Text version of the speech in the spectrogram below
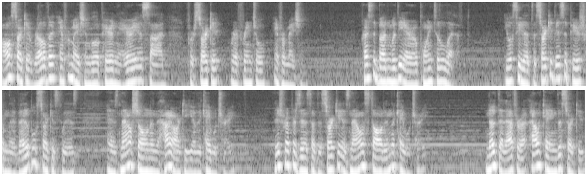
all circuit relevant information will appear in the area assigned for circuit referential information. Press the button with the arrow pointing to the left you will see that the circuit disappears from the available circuits list and is now shown in the hierarchy of the cable tray. This represents that the circuit is now installed in the cable tray. Note that after allocating the circuit,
